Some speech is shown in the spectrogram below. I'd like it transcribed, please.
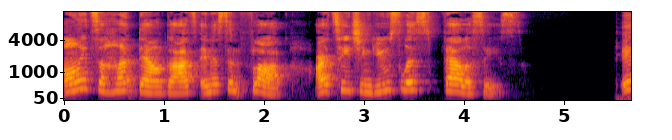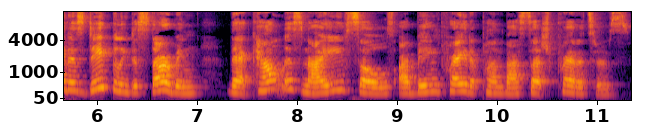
only to hunt down God's innocent flock are teaching useless fallacies. It is deeply disturbing that countless naive souls are being preyed upon by such predators.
